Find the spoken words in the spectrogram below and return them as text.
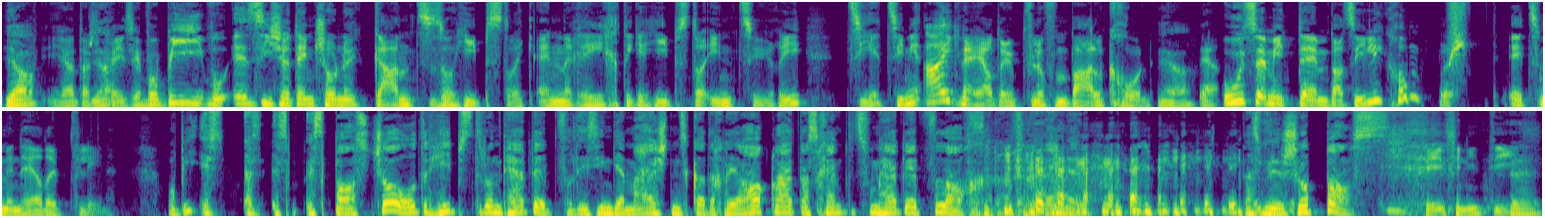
Ja. Ja, das ist crazy. Wobei, wo, es ist ja dann schon nicht ganz so hipsterig. Ein richtiger Hipster in Zürich zieht seine eigenen Herdöpfel auf dem Balkon. Ja. Ja. Raus mit dem Basilikum, jetzt müssen Herdöpfel rein. Wobei, es, es, es, es passt schon, oder? Hipster und Herdöpfel, die sind ja meistens gerade ein bisschen angelegt, das kommt jetzt vom Herdöpfelacher. Also, das würde schon passen. Definitiv.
